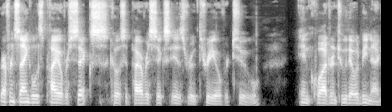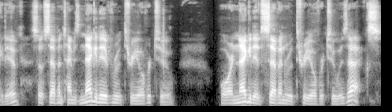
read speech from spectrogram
Reference angle is pi over 6. Cos of pi over 6 is root 3 over 2. In quadrant 2, that would be negative. So 7 times negative root 3 over 2, or negative 7 root 3 over 2 is x.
